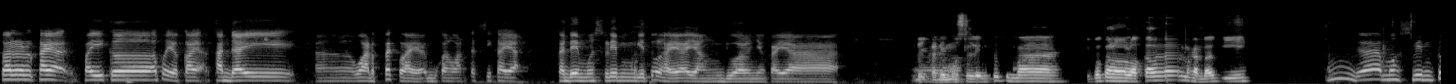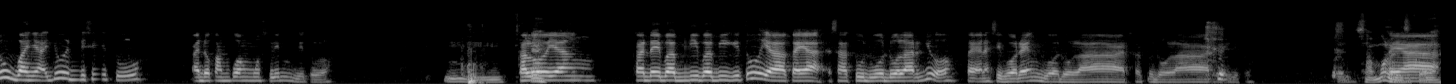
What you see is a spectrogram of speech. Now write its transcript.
kalau kayak pai ke apa ya kayak kedai eh, warteg lah ya, bukan warteg sih kayak kedai muslim gitu lah ya yang jualnya kayak Di kadang muslim tuh cuma Ibu kalau lokal kan makan babi. Enggak, muslim tuh banyak juga di situ. Ada kampung muslim gitu loh. Hmm. Kalau yang kadai babi-babi gitu ya kayak satu dua dolar juga, kayak nasi goreng dua dolar, satu dolar kayak gitu. Sama lah Kayak- sekolah.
